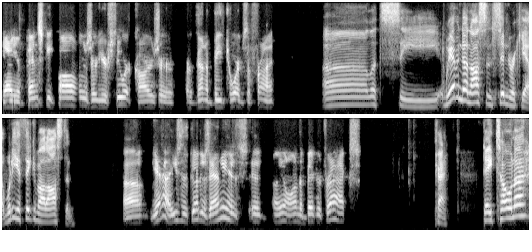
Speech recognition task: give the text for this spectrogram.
yeah, your Penske cars or your Stewart cars are, are going to be towards the front. Uh, let's see. We haven't done Austin Cindric yet. What do you think about Austin? Uh, yeah, he's as good as any as, as you know on the bigger tracks. Okay, Daytona.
